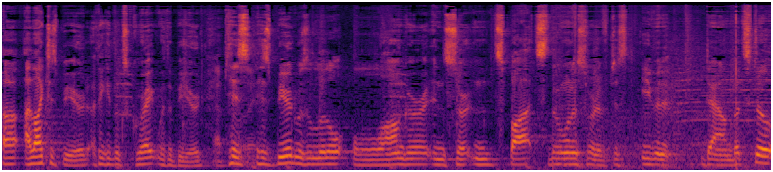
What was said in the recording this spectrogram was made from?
Uh, I liked his beard. I think he looks great with a beard. His, Absolutely. his beard was a little longer in certain spots. We want to sort of just even it down, but still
